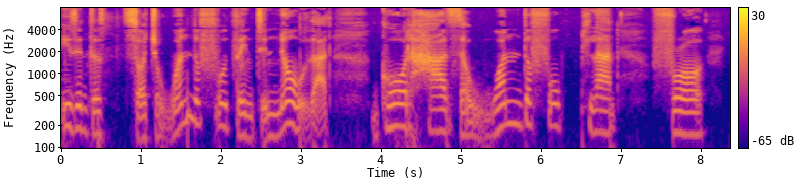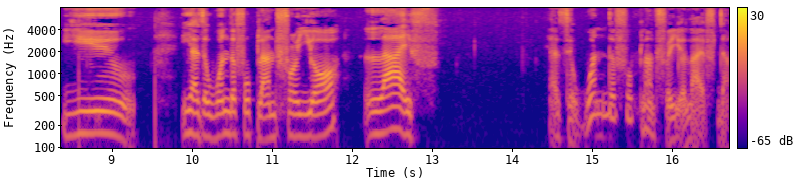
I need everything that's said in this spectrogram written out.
isn't this such a wonderful thing to know that God has a wonderful plan for you. He has a wonderful plan for your life. He has a wonderful plan for your life now.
